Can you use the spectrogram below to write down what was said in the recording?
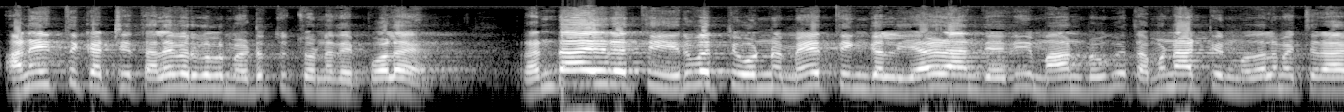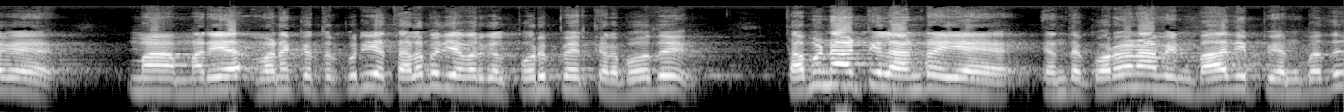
அனைத்து கட்சி தலைவர்களும் எடுத்து சொன்னதைப் போல ரெண்டாயிரத்தி இருபத்தி ஒன்று மே திங்கள் ஏழாம் தேதி மாண்புமிகு தமிழ்நாட்டின் முதலமைச்சராக ம- மரியா- வணக்கத்திற்குரிய தளபதி அவர்கள் பொறுப்பேற்கிற போது தமிழ்நாட்டில் அன்றைய இந்த கொரோனாவின் பாதிப்பு என்பது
